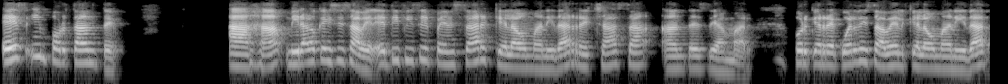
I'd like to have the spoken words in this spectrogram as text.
es importante, ajá, mira lo que dice Isabel, es difícil pensar que la humanidad rechaza antes de amar, porque recuerda Isabel que la humanidad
